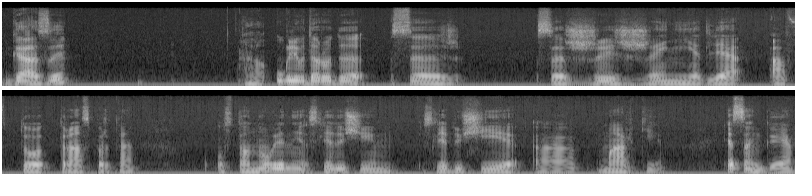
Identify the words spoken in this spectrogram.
газы э, углеводорода сожжения для автотранспорта установлены следующие, следующие а, марки СНГ,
